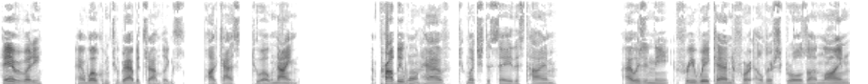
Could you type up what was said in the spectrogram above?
Hey, everybody, and welcome to Rabbit's Ramblings, podcast 209. I probably won't have too much to say this time. I was in the free weekend for Elder Scrolls Online,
